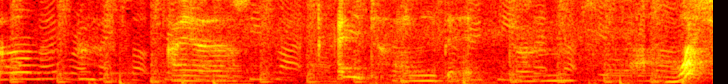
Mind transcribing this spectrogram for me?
um, I, uh, I did a tiny bit. Um, What?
